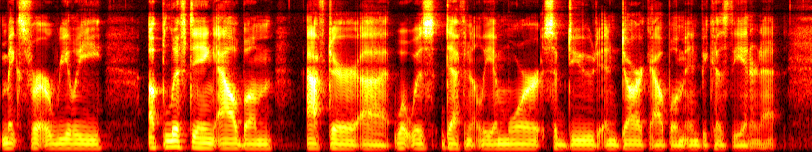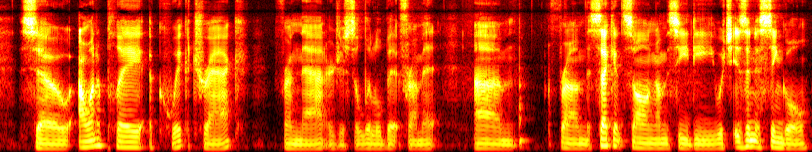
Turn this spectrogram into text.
makes for a really uplifting album after uh, what was definitely a more subdued and dark album in Because the Internet. So I want to play a quick track from that, or just a little bit from it, um, from the second song on the CD, which isn't a single,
